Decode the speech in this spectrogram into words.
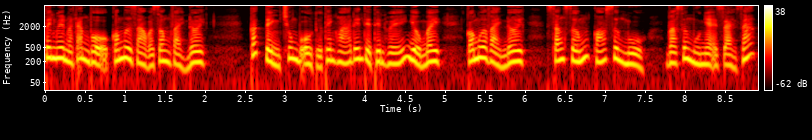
Tây Nguyên và Nam Bộ có mưa rào và rông vài nơi. Các tỉnh Trung Bộ từ Thanh Hóa đến Thừa Thiên Huế nhiều mây, có mưa vài nơi, sáng sớm có sương mù và sương mù nhẹ rải rác,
